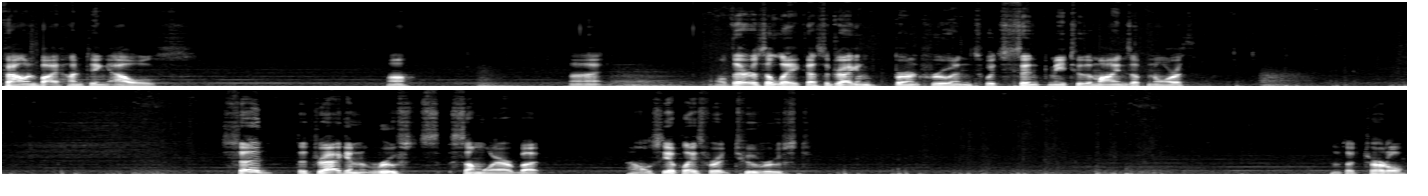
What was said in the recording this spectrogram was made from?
found by hunting owls. Huh. Alright. Well, there's a lake. That's the Dragon Burnt Ruins, which sent me to the mines up north. Said the dragon roosts somewhere, but I don't see a place for it to roost. There's a turtle.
